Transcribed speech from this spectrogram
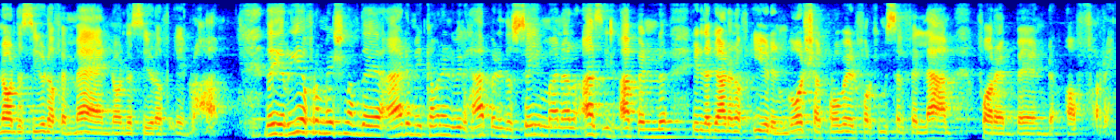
not the seed of a man, not the seed of Abraham. The reaffirmation of the Adamic covenant will happen in the same manner as it happened in the Garden of Eden. God shall provide for himself a lamb for a burnt offering.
